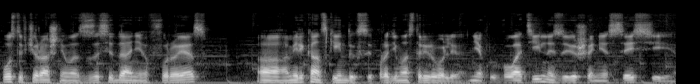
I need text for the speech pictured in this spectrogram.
После вчерашнего заседания ФРС американские индексы продемонстрировали некую волатильность завершения сессии,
